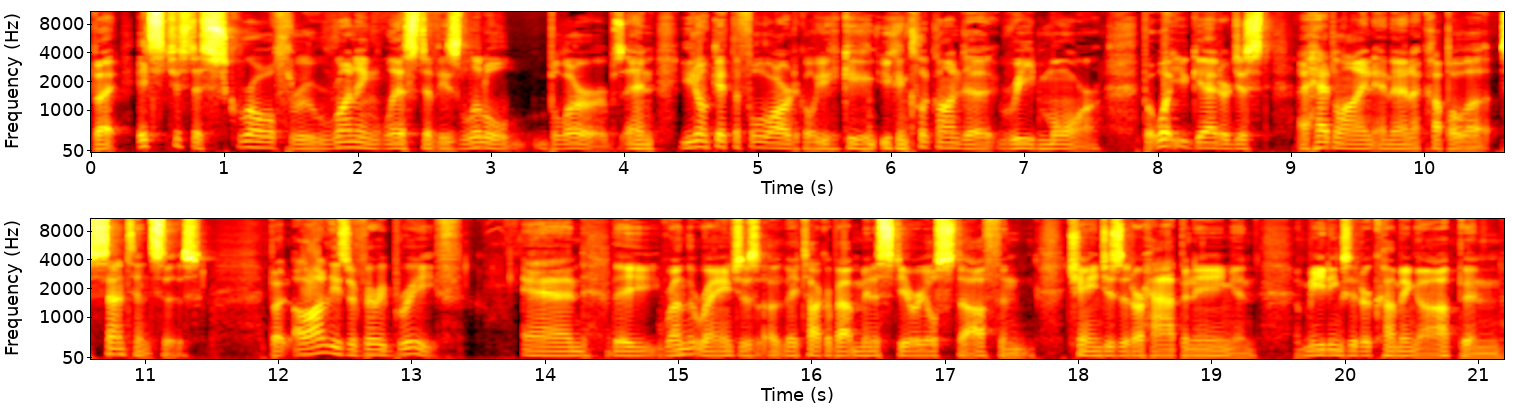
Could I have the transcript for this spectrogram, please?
But it's just a scroll through running list of these little blurbs, and you don't get the full article. You can, you can click on to read more. But what you get are just a headline and then a couple of sentences. But a lot of these are very brief and they run the range uh, they talk about ministerial stuff and changes that are happening and meetings that are coming up and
